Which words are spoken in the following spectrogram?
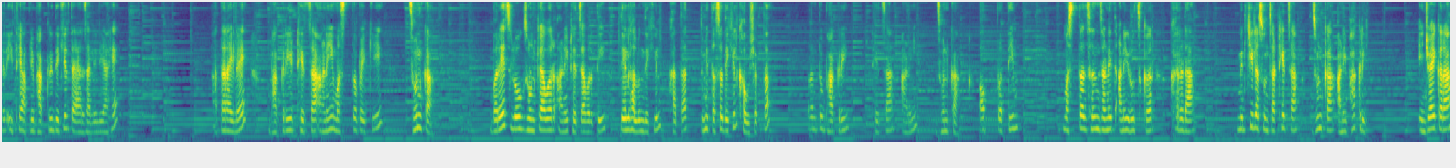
तर इथे आपली भाकरी देखील तयार झालेली आहे. आता राहिलंय भाकरी ठेचा आणि मस्तपैकी झुणका. बरेच लोक झुणक्यावर आणि ठेच्यावरती तेल घालून देखील खातात. तुम्ही तसं देखील खाऊ शकता. परंतु भाकरी ठेचा आणि झुणका अप्रतिम. मस्त झणझणीत आणि रुचकर खरडा मिरची लसूणचा ठेचा झुणका आणि भाकरी. एन्जॉय करा.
